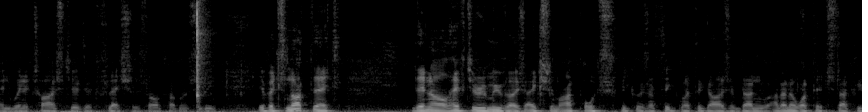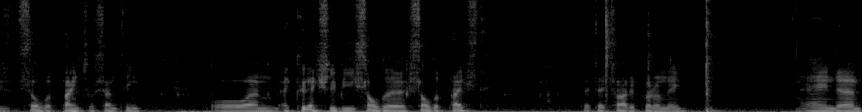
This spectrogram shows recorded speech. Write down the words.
and when it tries to it, it flashes the time on the screen. If it's not that, then I'll have to remove those HDMI ports because I think what the guys have done, I don't know what that stuff is, silver paint or something, or um, it could actually be solder solder paste that they try to put on there. And um,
